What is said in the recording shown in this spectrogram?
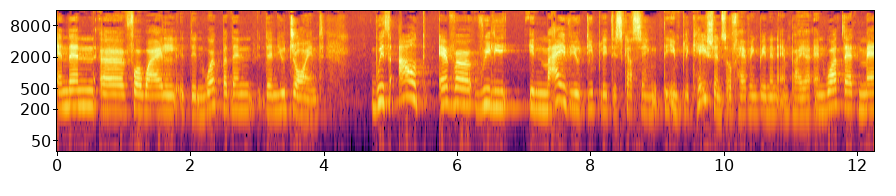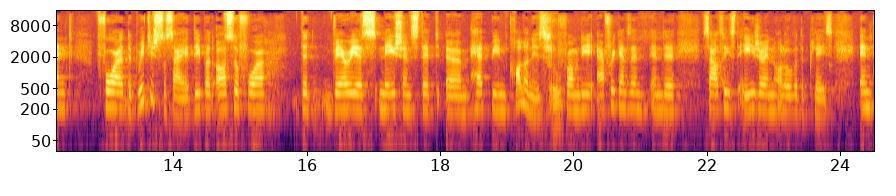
And then uh, for a while it didn't work, but then, then you joined. Without ever really, in my view, deeply discussing the implications of having been an empire and what that meant for the British society, but also for the various nations that um, had been colonies sure. from the Africans and, and, the Southeast Asia and all over the place. And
